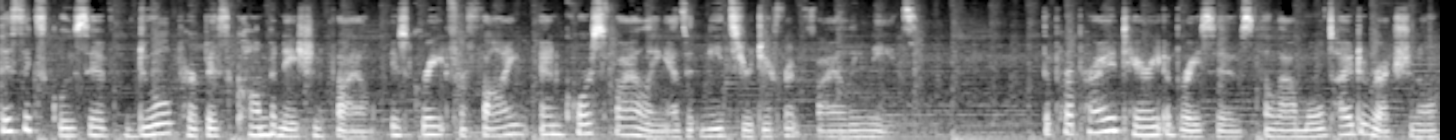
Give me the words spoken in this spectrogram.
This exclusive, dual-purpose combination file is great for fine and coarse filing as it meets your different filing needs. The proprietary abrasives allow multi-directional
